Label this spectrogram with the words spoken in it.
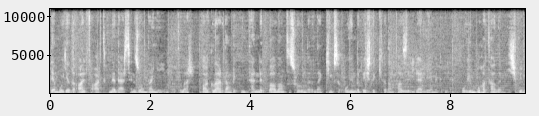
demo ya da alfa artık ne derseniz ondan yayınladılar. Buglardan ve internet bağlantı sorunlarından kimse oyunda 5 dakikadan fazla ilerleyemedi bile. Oyun bu hataların hiçbirini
